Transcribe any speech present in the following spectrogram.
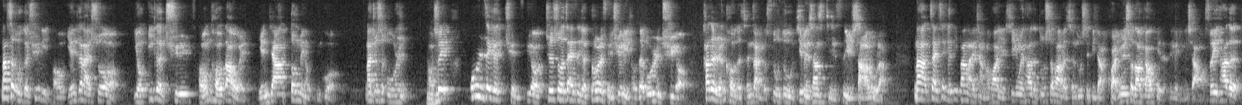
那这五个区里头，严格来说，有一个区从头到尾严家都没有赢过，那就是乌日哦，所以乌日这个选区哦，就是说在这个中热选区里头的乌日区哦。它的人口的成长的速度基本上是仅次于沙鹿了。那在这个地方来讲的话，也是因为它的都市化的程度是比较快，因为受到高铁的这个影响哦，所以它的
